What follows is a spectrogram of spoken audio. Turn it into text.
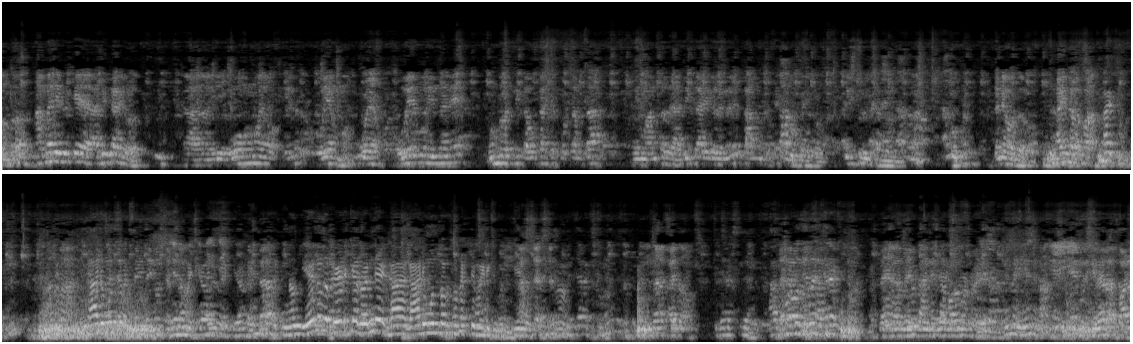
ಒಂದು. ಆಮೇಲೆ ಇದಕ್ಕೆ ಅಧಿಕಾರಿಗಳು ಈ ಈ ಓಮ್ ಓಎಂ ಓಎಂ ಇಂದಾನೆ ಮುಂದುವರಿಸಲಿಕ್ಕೆ ಅವಕಾಶ ಕೊಟ್ಟಂತ ನಿಮ್ಮ ಅಧಿಕಾರಿಗಳ ಮೇಲೆ ಕಾನೂನು ಕ್ರಮ ಕೈಗೊಳ್ಳಿ. ಇಷ್ಟು ವಿಚಾರ. ಧನ್ಯವಾದಗಳು. ಆಯ್ತಲ್ಲಪ್ಪ? ನಮ್ಗೆ ಏನಿಲ್ಲ ಬೇಡಿಕೆ ಅದು ಒಂದೇ ಗಾ- ಗಾಡಿ ಮುಂದುವರ್ಸೋದಷ್ಟೇ ಬೇಡಿಕೆ ಬಹಳ.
